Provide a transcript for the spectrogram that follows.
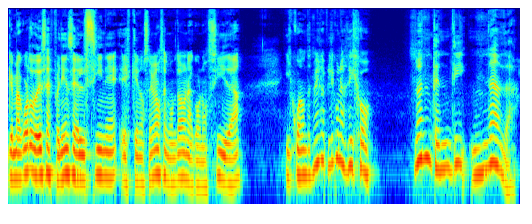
que me acuerdo de esa experiencia del cine es que nos habíamos encontrado una conocida y cuando terminó la película nos dijo, no entendí nada.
